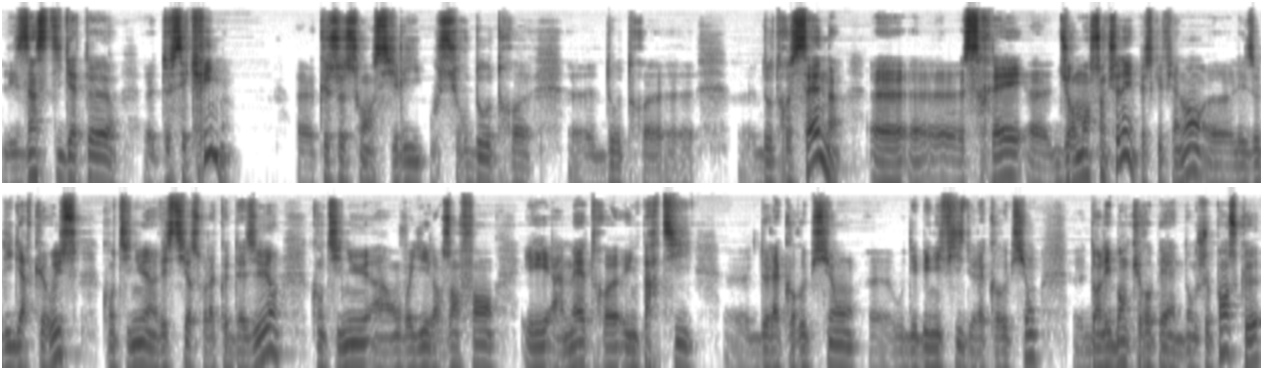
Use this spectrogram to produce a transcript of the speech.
les instigateurs de ces crimes, que ce soit en Syrie ou sur d'autres d'autres d'autres scènes euh, seraient durement sanctionnés parce que finalement les oligarques russes continuent à investir sur la Côte d'Azur, continuent à envoyer leurs enfants et à mettre une partie euh, de la corruption euh, ou des bénéfices de la corruption euh, dans les banques européennes. Donc je pense que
